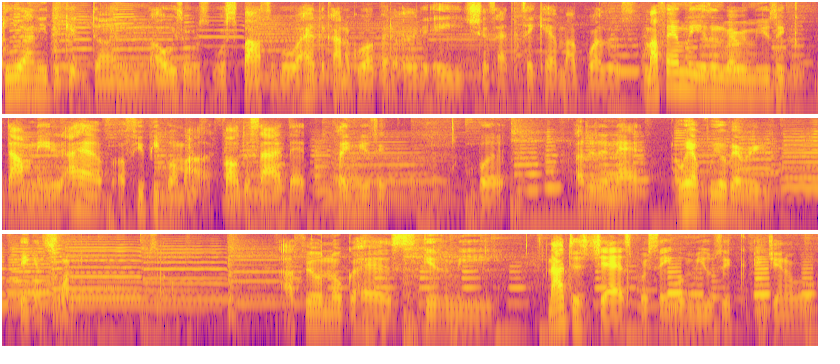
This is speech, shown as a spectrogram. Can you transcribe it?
do what I need to get done, always was responsible. I had to kind of grow up at an early age since I had to take care of my brothers. My family isn't very music dominated. I have a few people on my father's side that play music, but other than that, we have we are very big in swimming. So I feel NOCCA has given me not just jazz per se, but music in general.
